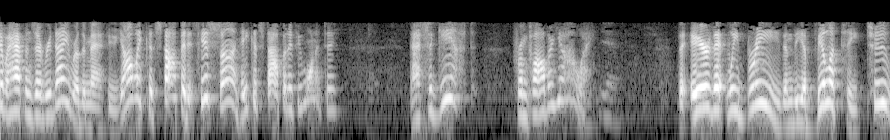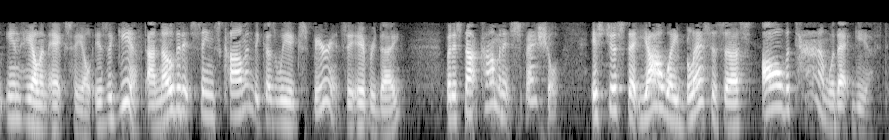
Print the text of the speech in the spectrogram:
See what happens every day, Brother Matthew. Yahweh could stop it. It's His sun. He could stop it if He wanted to. That's a gift from Father Yahweh. The air that we breathe and the ability to inhale and exhale is a gift. I know that it seems common because we experience it every day, but it's not common, it's special. It's just that Yahweh blesses us all the time with that gift.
